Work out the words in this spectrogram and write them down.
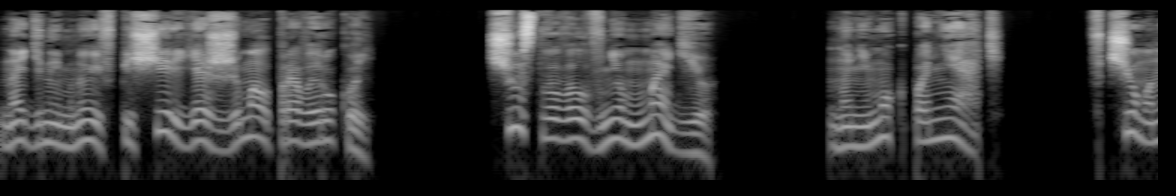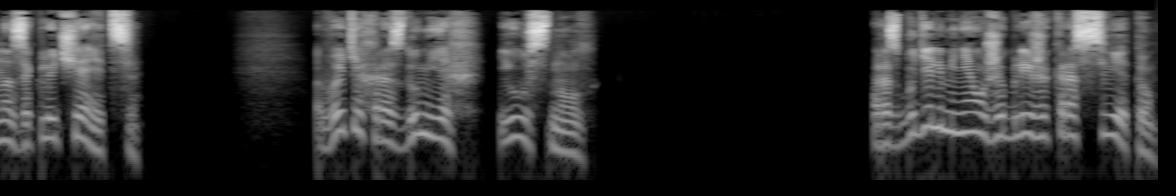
найденный мною в пещере, я сжимал правой рукой. Чувствовал в нем магию, но не мог понять, в чем она заключается. В этих раздумьях и уснул разбудили меня уже ближе к рассвету.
